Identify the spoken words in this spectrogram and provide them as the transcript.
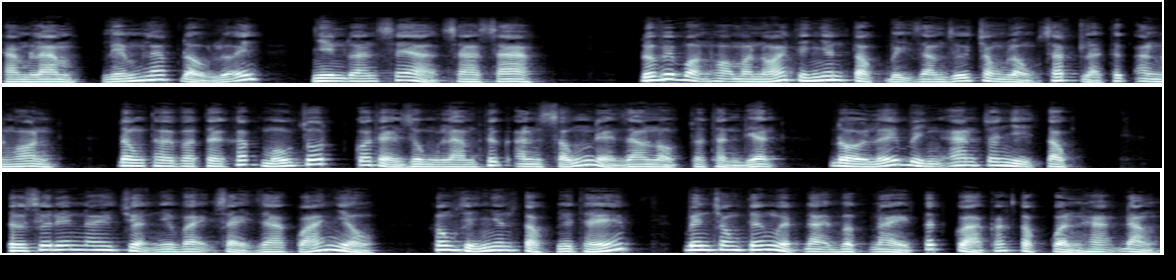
tham lam, liếm láp đầu lưỡi, nhìn đoàn xe ở xa xa. Đối với bọn họ mà nói thì nhân tộc bị giam giữ trong lồng sắt là thức ăn ngon, đồng thời vào thời khắc mấu chốt có thể dùng làm thức ăn sống để giao nộp cho thần điện, đổi lấy bình an cho nhị tộc. Từ xưa đến nay chuyện như vậy xảy ra quá nhiều, không chỉ nhân tộc như thế, bên trong tế nguyệt đại vực này tất cả các tộc quần hạ đẳng,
